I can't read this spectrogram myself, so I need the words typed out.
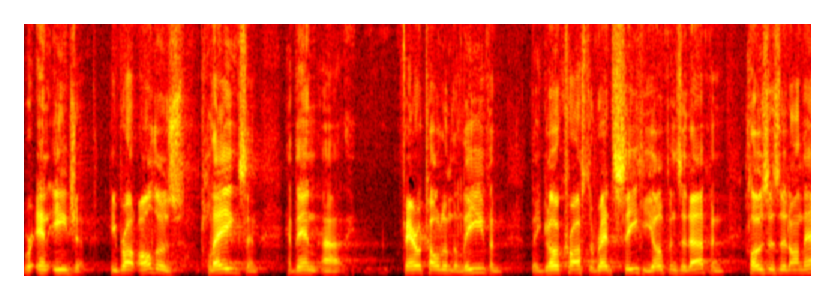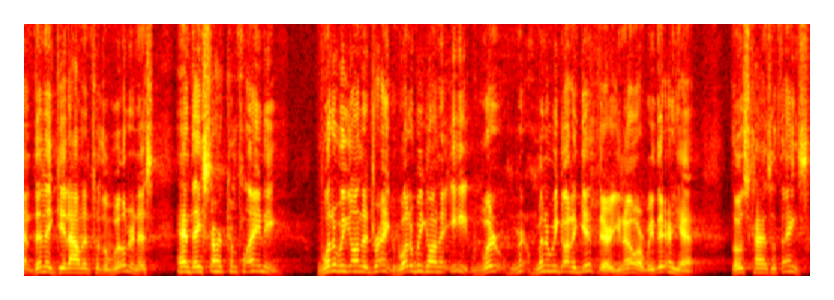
were in Egypt. He brought all those plagues, and, and then uh, Pharaoh told them to leave, and they go across the Red Sea. He opens it up, and closes it on them. Then they get out into the wilderness and they start complaining. What are we going to drink? What are we going to eat? Where, where, when are we going to get there? You know, are we there yet? Those kinds of things.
